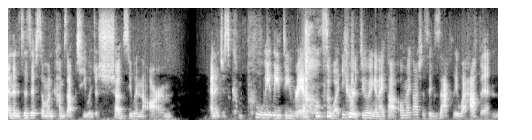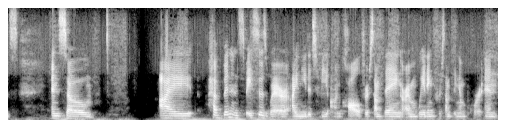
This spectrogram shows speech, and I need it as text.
and then it's as if someone comes up to you and just shoves you in the arm and it just completely derails what you were doing. And I thought, oh my gosh, that's exactly what happens. And so I have been in spaces where I needed to be on call for something or I'm waiting for something important.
